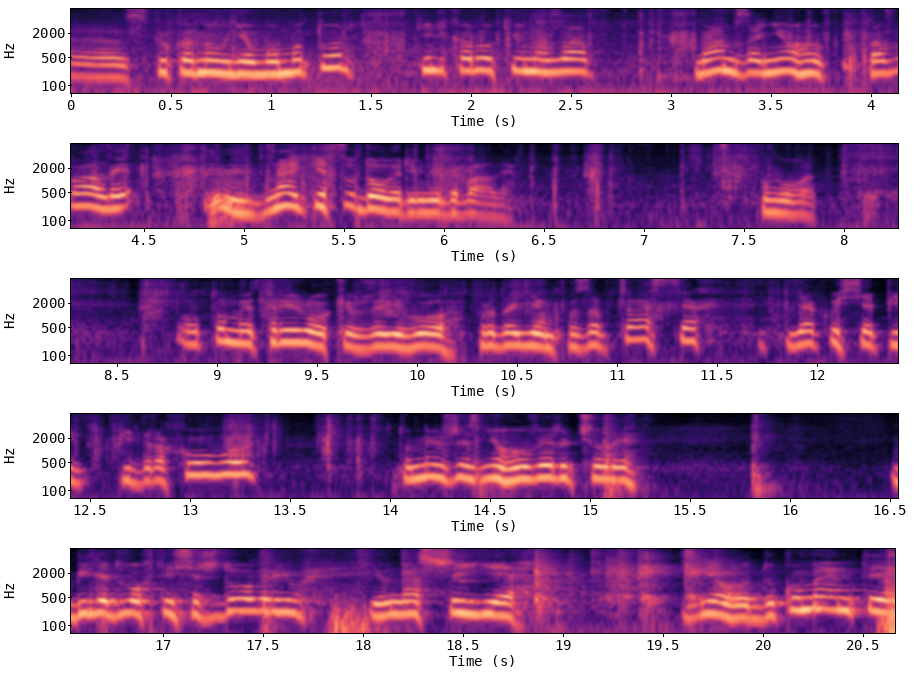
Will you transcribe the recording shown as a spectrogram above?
е, стуканув в ньому мотор кілька років назад. Нам за нього давали навіть 500 доларів не давали. От. Ото ми три роки вже його продаємо по запчастях. Якось я під, підраховував, то ми вже з нього виручили біля 2000 доларів. І в нас ще є з нього документи,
